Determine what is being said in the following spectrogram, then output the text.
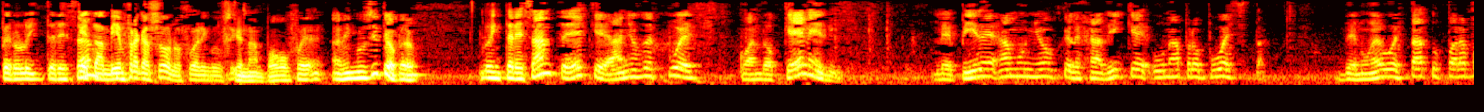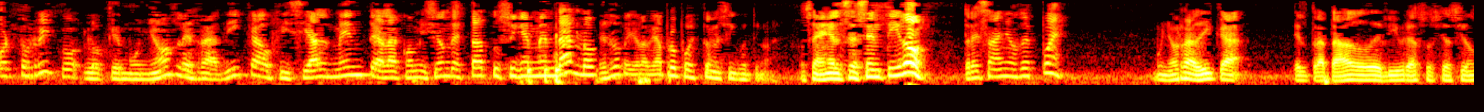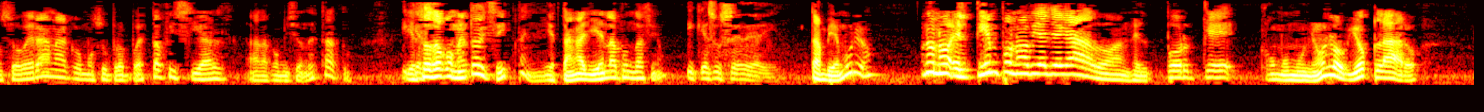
Pero lo interesante... Que también fracasó, no fue a ningún sitio. Que tampoco fue a ningún sitio, pero lo interesante es que años después, cuando Kennedy le pide a Muñoz que le radique una propuesta de nuevo estatus para Puerto Rico, lo que Muñoz le radica oficialmente a la Comisión de Estatus sin enmendarlo, es lo que yo le había propuesto en el 59. O sea, en el 62, tres años después, Muñoz radica el Tratado de Libre Asociación Soberana como su propuesta oficial a la Comisión de Estatus. Y, esos documentos existen y están allí en la fundación. ¿Y qué sucede ahí? También murió. No, no, el tiempo no había llegado, Ángel, porque como Muñoz lo vio claro,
